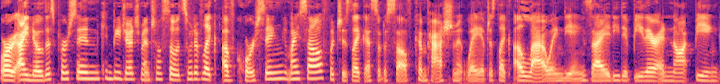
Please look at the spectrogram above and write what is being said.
or I know this person can be judgmental. So it's sort of like of coursing myself, which is like a sort of self compassionate way of just like allowing the anxiety to be there and not being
